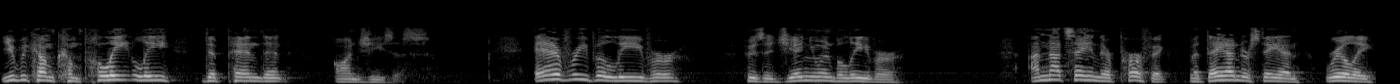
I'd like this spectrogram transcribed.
You become completely dependent on Jesus. Every believer who's a genuine believer, I'm not saying they're perfect, but they understand really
